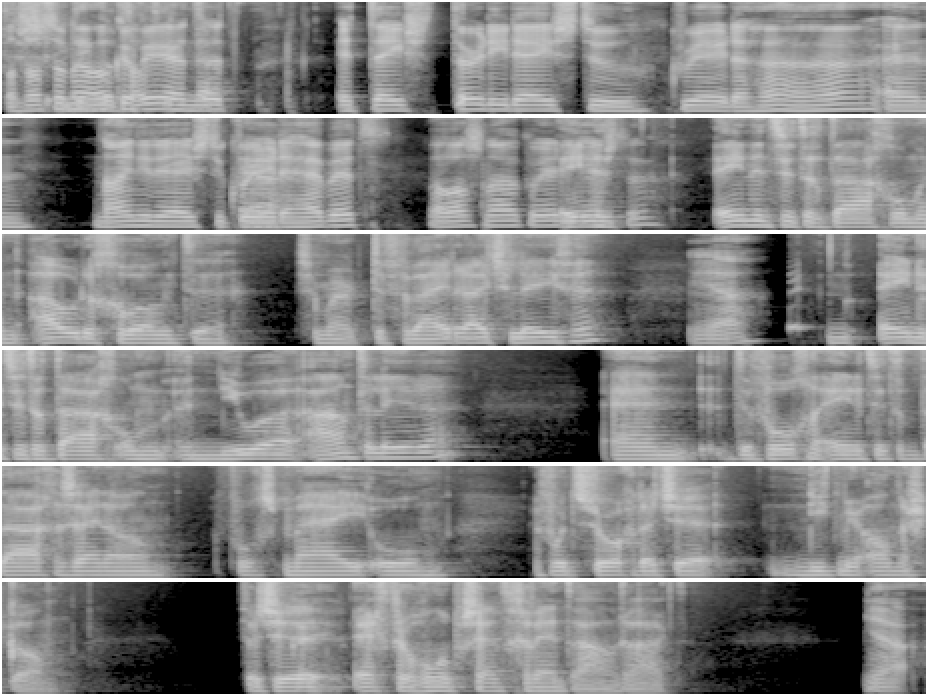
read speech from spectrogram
Dus was ik dan denk nou ook dat dat alweer? Het, het- it takes 30 days to create a ha ha en 90 days to create Ja. a habit. Wat was nou ook weer de Ene- eerste? 21 dagen om een oude gewoonte zeg maar, te verwijderen uit je leven. Ja. 21 dagen om een nieuwe aan te leren. En de volgende 21 dagen zijn dan volgens mij om ervoor te zorgen dat je niet meer anders kan. Dat je Oké. echt er 100% gewend aan raakt. Ja.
